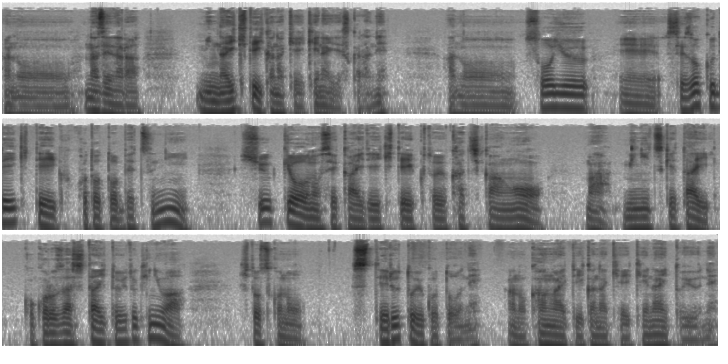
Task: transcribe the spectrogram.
あのーなぜならみんな生きていかなきゃいけないですからね、あのーそういう、えー世俗で生きていくことと別に宗教の世界で生きていくという価値観を、まあ、身につけたい志したいという時には一つこの捨てるということをねあの考えていかなきゃいけないというね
